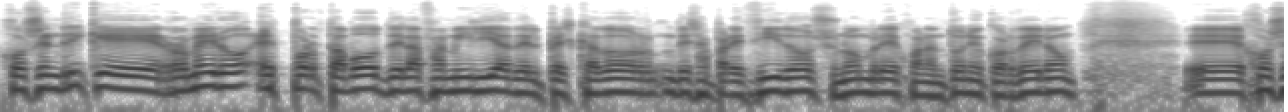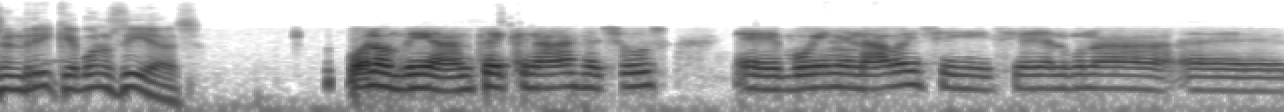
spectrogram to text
José Enrique Romero es portavoz de la familia del pescador desaparecido, su nombre es Juan Antonio Cordero. Eh, José Enrique, buenos días. Buenos días, antes que nada Jesús, eh, voy en el AVE, si, si hay alguna eh,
